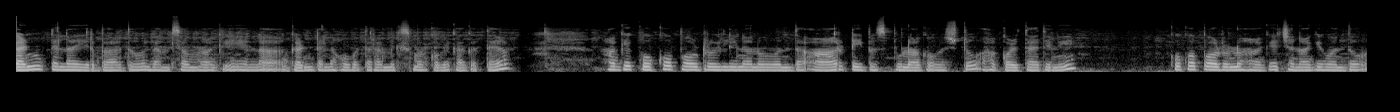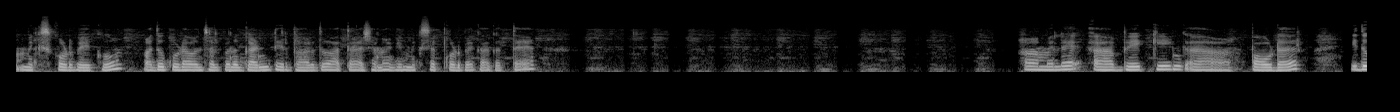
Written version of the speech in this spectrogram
ಗಂಟೆಲ್ಲ ಇರಬಾರ್ದು ಲಮ್ಸಮ್ಮಾಗಿ ಎಲ್ಲ ಗಂಟೆಲ್ಲ ಹೋಗೋ ಥರ ಮಿಕ್ಸ್ ಮಾಡ್ಕೋಬೇಕಾಗತ್ತೆ. ಹಾಗೆ ಕೋಕೋ ಪೌಡ್ರು ಇಲ್ಲಿ ನಾನು ಒಂದು ಆರು ಟೇಬಲ್ ಸ್ಪೂನ್ ಆಗೋವಷ್ಟು ಹಾಕ್ಕೊಳ್ತಾ ಇದ್ದೀನಿ. ಕೋಕೋ ಪೌಡ್ರನ್ನು ಹಾಗೆ ಚೆನ್ನಾಗಿ ಒಂದು ಮಿಕ್ಸ್ ಕೊಡಬೇಕು. ಅದು ಕೂಡ ಒಂದು ಸ್ವಲ್ಪ ಗಂಟು ಇರಬಾರ್ದು. ಆ ಥರ ಚೆನ್ನಾಗಿ ಮಿಕ್ಸಪ್ ಕೊಡಬೇಕಾಗತ್ತೆ. ಆಮೇಲೆ ಬೇಕಿಂಗ್ ಪೌಡರ್. ಇದು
